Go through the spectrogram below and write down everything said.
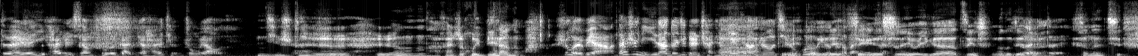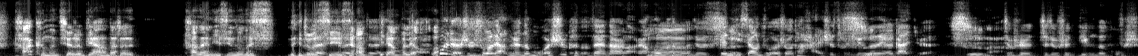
对人一开始相处的感觉还是挺重要的，嗯其实但是人他还是会变的嘛。是会变啊。但是你一旦对这个人产生印象之后，啊其实会有一个刻板印象这个。是有一个最初的这种，对对可能其他可能确实变了，但是他在你心中的形那种形象变不了了。或者是说两个人的模式可能在那儿了，然后可能就嗯跟你相处的时候，他还是曾经的那个感觉。是呢，就是这就是丁的故事。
